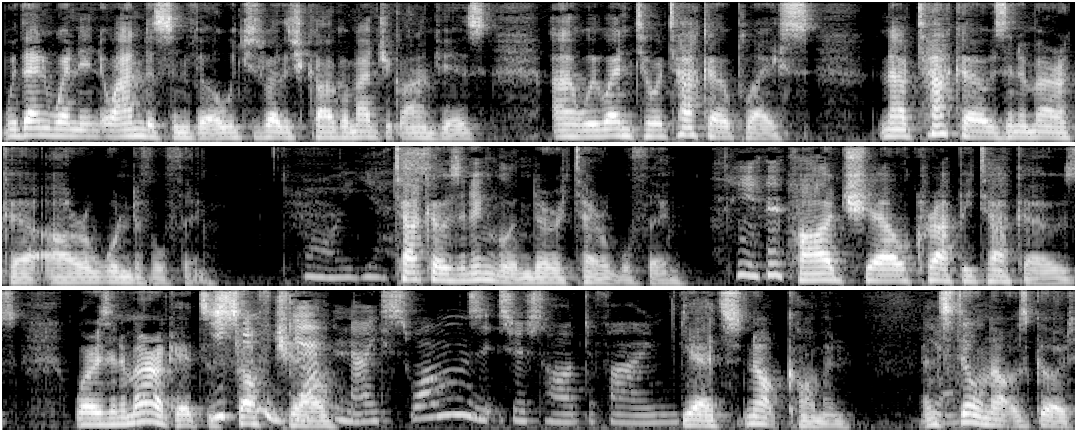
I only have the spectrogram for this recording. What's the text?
we then went into Andersonville, which is where the Chicago Magic Lounge is, and we went to a taco place. Now, tacos in America are a wonderful thing. Oh, yes. Tacos in England are a terrible thing. Hard shell, crappy tacos. Whereas in America, it's a you soft can shell. get nice ones, it's just hard to find. Yeah, it's not common. and Yeah. still not as good.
